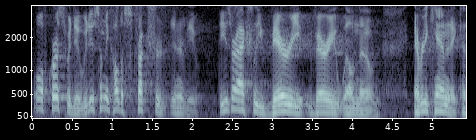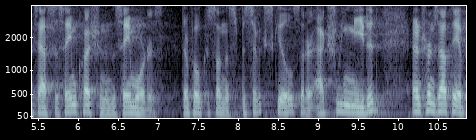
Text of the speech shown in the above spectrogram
Well, of course we do. We do something called a structured interview. These are actually very, very well known. Every candidate gets asked the same question in the same orders. They're focused on the specific skills that are actually needed, and it turns out they have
